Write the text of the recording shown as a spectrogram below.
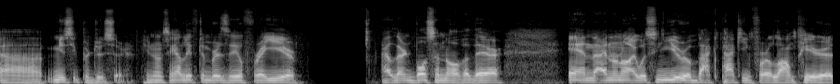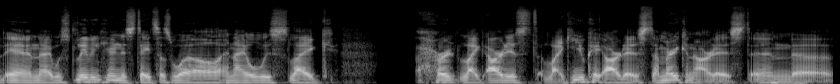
uh, music producer. You know what i'm saying? I lived in brazil for a year. I learned bossa nova there. And i don't know i was in europe backpacking for a long period. And i was living here in the states as well. And i always like heard like artists like uk artists american artists and uh,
